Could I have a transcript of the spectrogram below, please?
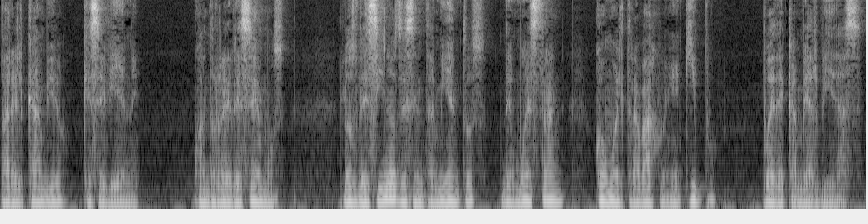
para el cambio que se viene. Cuando regresemos, los vecinos de asentamientos demuestran cómo el trabajo en equipo puede cambiar vidas.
